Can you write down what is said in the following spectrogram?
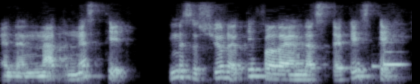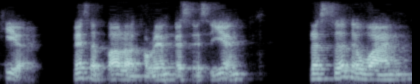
and the not nested you must show the different statistic here. That's about the current-based SEM. The third one,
